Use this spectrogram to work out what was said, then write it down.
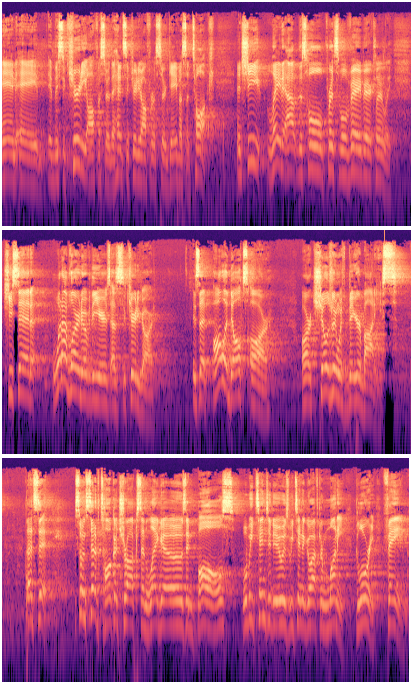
and a, the security officer, the head security officer, gave us a talk. And she laid out this whole principle very, very clearly. She said, What I've learned over the years as a security guard is that all adults are are children with bigger bodies. That's it. So instead of Tonka trucks and Legos and balls, what we tend to do is we tend to go after money, glory, fame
